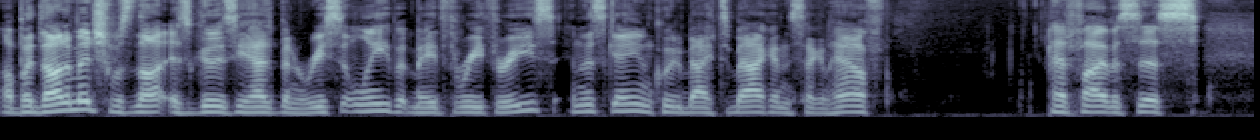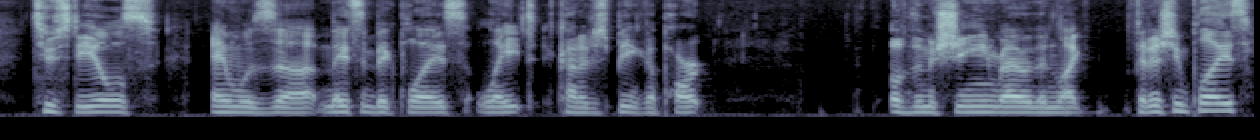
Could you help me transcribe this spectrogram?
Uh, Bogdanovich was not as good as he has been recently, but made three threes in this game, including back to back in the second half. Had five assists, two steals, and was uh, made some big plays late, kind of just being a part of the machine rather than like finishing plays.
